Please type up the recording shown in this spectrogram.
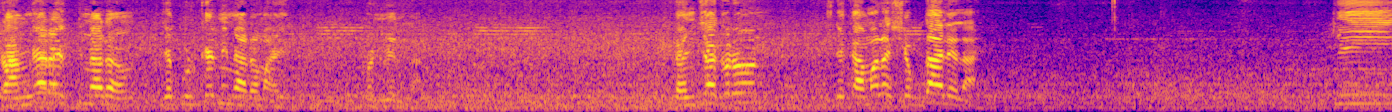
कामगार आयुक्त मॅडम जे कुलकर्णी मॅडम आहेत पनवेलला. त्यांच्याकडून एक आम्हाला शब्द आलेला आहे की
